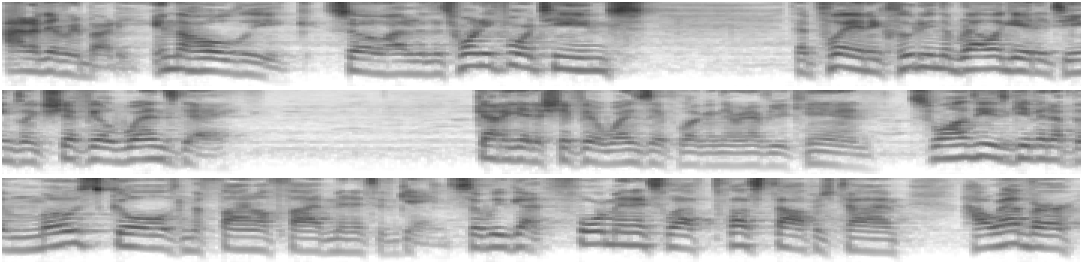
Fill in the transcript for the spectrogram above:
out of everybody in the whole league. So out of the 24 teams that played, including the relegated teams like Sheffield Wednesday, got to get a Sheffield Wednesday plug in there whenever you can. Swansea has given up the most goals in the final five minutes of games. So we've got four minutes left plus stoppage time. However,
